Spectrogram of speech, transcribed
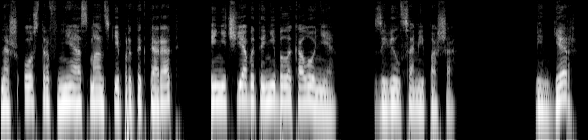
наш остров не османский протекторат и ничья бы то ни была колония, заявил сами Паша. Менгер,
